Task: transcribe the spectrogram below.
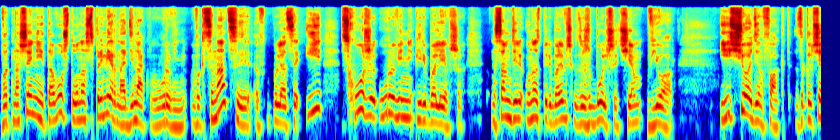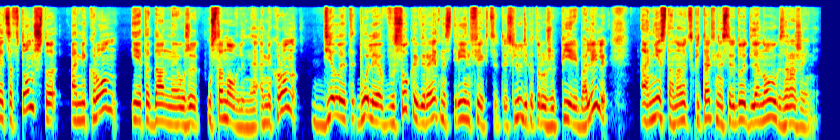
в отношении того, что у нас примерно одинаковый уровень вакцинации в популяции и схожий уровень переболевших. На самом деле у нас переболевших даже больше, чем в ЮАР. И еще один факт заключается в том, что омикрон, и это данные уже установленные, омикрон делает более высокой вероятность реинфекции. То есть люди, которые уже переболели, они становятся питательной средой для новых заражений.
